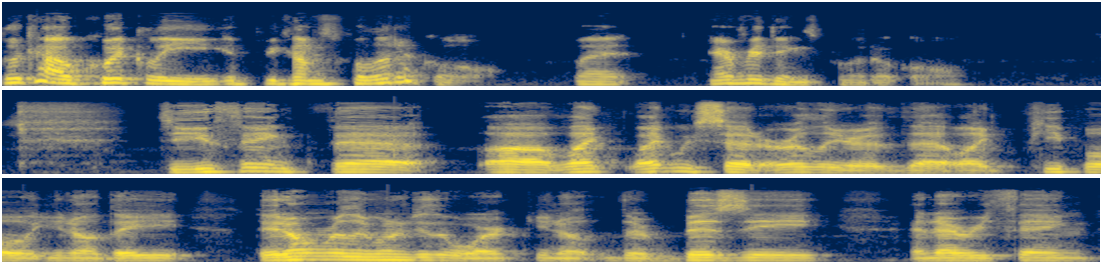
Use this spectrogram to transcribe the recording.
look how quickly it becomes political, but everything's political. Do you think that, uh, like like we said earlier, that like people, you know, they they don't really want to do the work. You know, they're busy and everything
